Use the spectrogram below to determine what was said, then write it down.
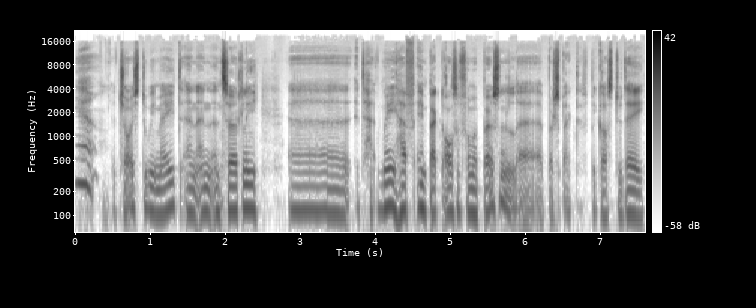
Yeah, a choice to be made, and and and certainly. Uh, it ha may have impact also from a personal uh, perspective because today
